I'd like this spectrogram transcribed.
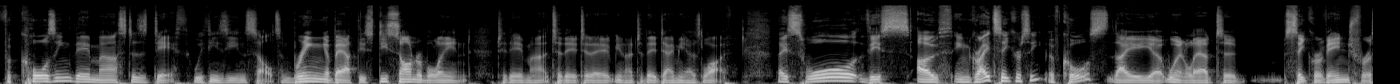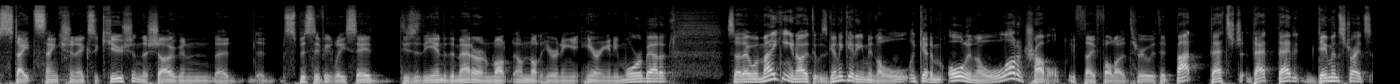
for causing their master's death with his insults and bringing about this dishonorable end to their to their to their you know to their daimyo's life. They swore this oath in great secrecy. Of course, they uh, weren't allowed to seek revenge for a state-sanctioned execution. The shogun uh, specifically said, "This is the end of the matter. I'm not I'm not hearing hearing any more about it." So they were making an oath that was going to get him in a, get them all in a lot of trouble if they followed through with it. But that's that that demonstrates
